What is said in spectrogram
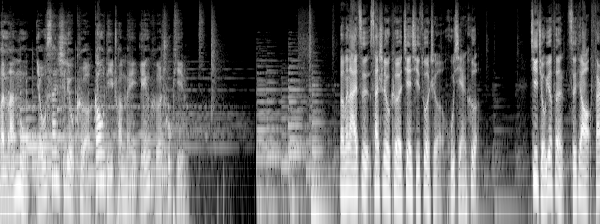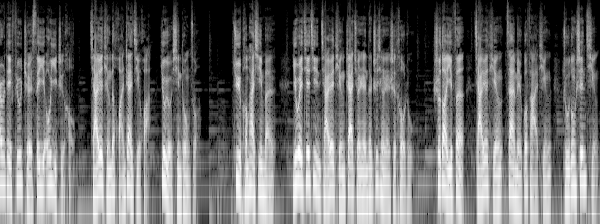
本栏目由三十六氪高低传媒联合出品。本文来自三十六氪见习作者胡贤鹤。继九月份辞掉 Faraday Future CEO 一职后，贾跃亭的还债计划又有新动作。据澎湃新闻，一位接近贾跃亭债权人的知情人士透露，收到一份贾跃亭在美国法庭主动申请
